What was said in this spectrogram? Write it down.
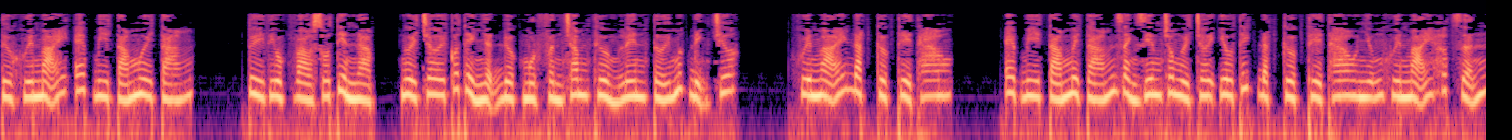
từ khuyến mãi FB88. Tùy thuộc vào số tiền nạp, người chơi có thể nhận được 1% thưởng lên tới mức định trước. Khuyến mãi đặt cược thể thao. FB88 dành riêng cho người chơi yêu thích đặt cược thể thao những khuyến mãi hấp dẫn.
